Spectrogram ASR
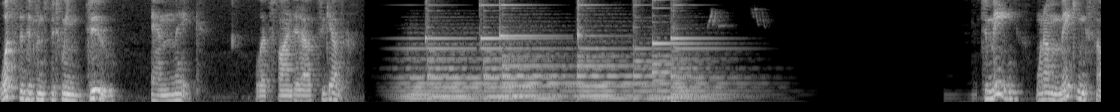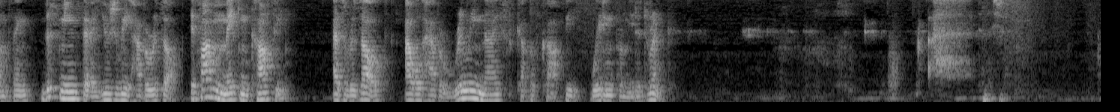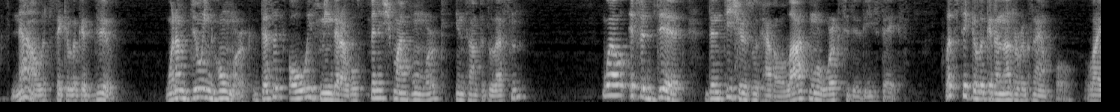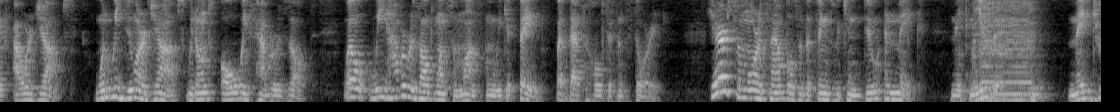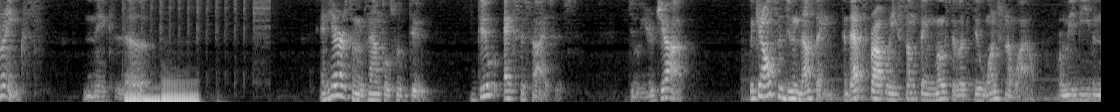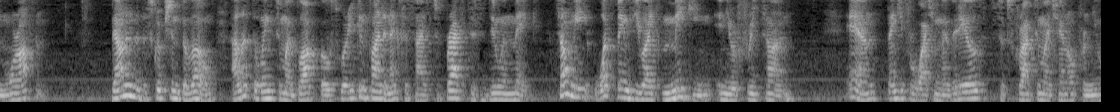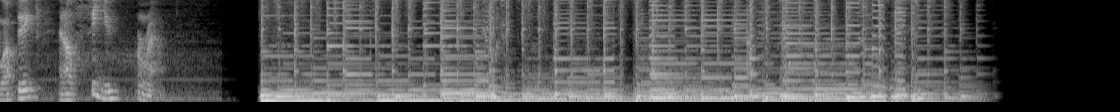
What's the difference between do and make? Let's find it out together. To me, when I'm making something, this means that I usually have a result. If I'm making coffee, as a result, I will have a really nice cup of coffee waiting for me to drink. Now let's take a look at do. When I'm doing homework, does it always mean that I will finish my homework in time for the lesson? Well, if it did, then teachers would have a lot more work to do these days. Let's take a look at another example, like our jobs. When we do our jobs, we don't always have a result. Well, we have a result once a month when we get paid, but that's a whole different story. Here are some more examples of the things we can do and make. Make music. Make drinks. Make love. And here are some examples with do. Do exercises. Do your job. We can also do nothing, and that's probably something most of us do once in a while, or maybe even more often. Down in the description below, I left a link to my blog post where you can find an exercise to practice do and make. Tell me what things you like making in your free time. And thank you for watching my videos, subscribe to my channel for new updates, and I'll see you around.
